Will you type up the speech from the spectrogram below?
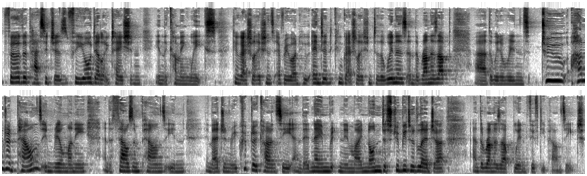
further passages for your delectation in the coming weeks. Congratulations, everyone who entered. Congratulations to the winners and the runners up. Uh, the winner wins £200 in real money and £1,000 in imaginary cryptocurrency and their name written in my non distributed ledger. And the runners up win £50 each.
